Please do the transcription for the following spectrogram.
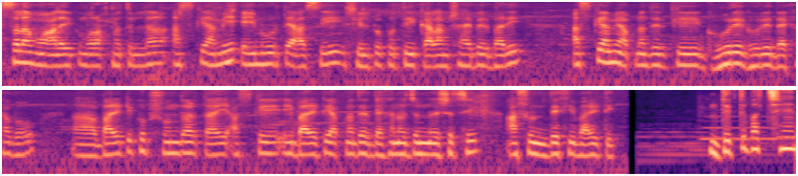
আসসালামু আলাইকুম রহমতুল্লাহ। আজকে আমি এই মুহূর্তে আছি শিল্পপতি কালাম সাহেবের বাড়ি। আজকে আমি আপনাদেরকে ঘুরে ঘুরে দেখাবো। বাড়িটি খুব সুন্দর, তাই আজকে এই বাড়িটি আপনাদের দেখানোর জন্য এসেছি। আসুন দেখি বাড়িটি। দেখতে পাচ্ছেন,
